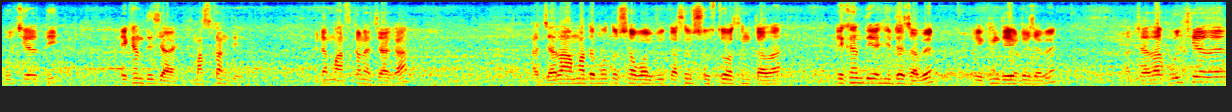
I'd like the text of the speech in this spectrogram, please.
হুইল চেয়ার দিয়ে এখান দিয়ে যায়, মাঝখান দিয়ে। এটা মাঝখানের জায়গা। আর যারা আমাদের মতো স্বাভাবিক আছেন, সুস্থ আছেন, তারা এখান দিয়ে হেঁটে যাবে, এখান দিয়ে হেঁটে যাবে। আর যারা হুইল চেয়ারের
